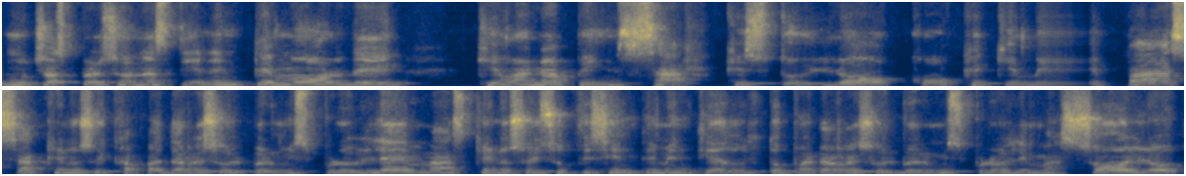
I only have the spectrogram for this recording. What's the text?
muchas personas tienen temor de, que van a pensar que estoy loco, que qué me pasa, que no soy capaz de resolver mis problemas, que no soy suficientemente adulto para resolver mis problemas solo.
